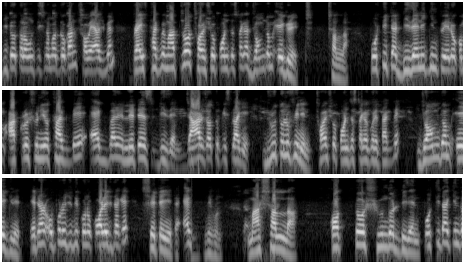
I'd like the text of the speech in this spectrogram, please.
দ্বিতীয় তলা উনত্রিশ নম্বর দোকান, সবাই আসবেন। প্রাইস থাকবে মাত্র ছয়শো পঞ্চাশ টাকা, জমজম এ গ্রেড ইনশাল্লাহ প্রতিটা ডিজাইনই কিন্তু এরকম আকর্ষণীয় থাকবে, একবারে লেটেস্ট ডিজাইন যার যত পিস লাগে, দ্রুত লুফি নিন। ছয়শো পঞ্চাশ টাকা করে থাকবে, জমজম এ গ্রেড এটার ওপরে যদি কোনো কোয়ালিটি থাকে, সেটাই এটা। এক দেখুন মার্শাল্লাহ কত সুন্দর ডিজাইন প্রতিটা কিন্তু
